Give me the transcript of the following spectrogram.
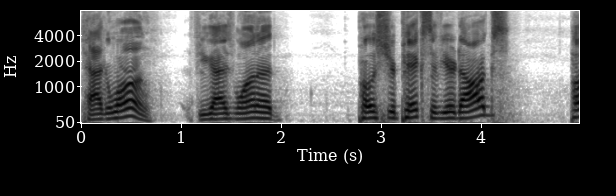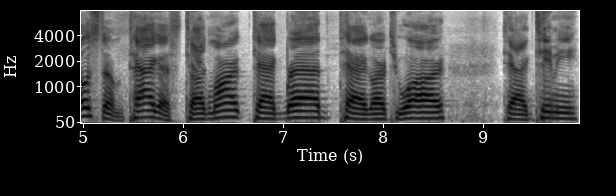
tag along. If you guys want to post your pics of your dogs, post them. Tag us. Tag Mark, tag Brad, tag R2R, tag Timmy,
